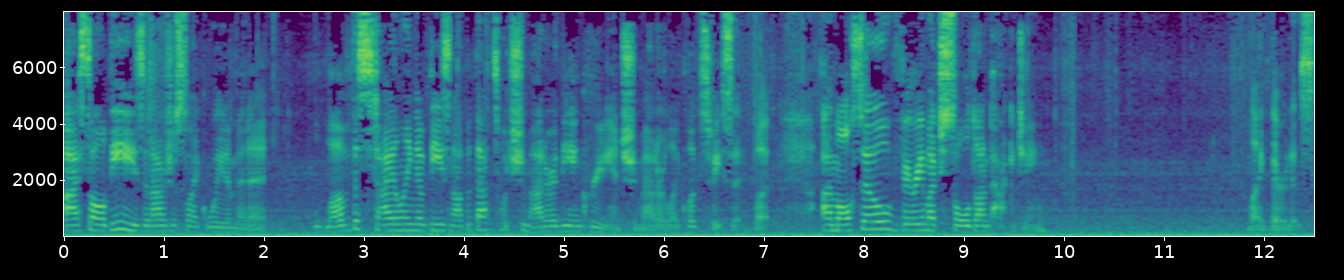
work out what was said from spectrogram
I saw these and I was just like, wait a minute. Love the styling of these. Not that that's what should matter. The ingredients should matter. Like, let's face it. But I'm also very much sold on packaging. Like, there it is.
